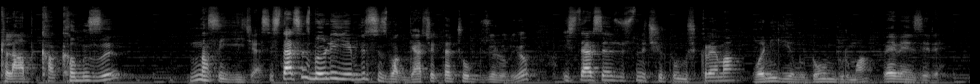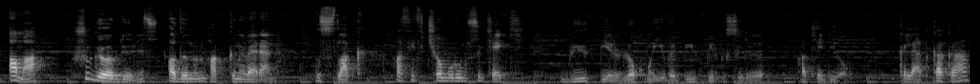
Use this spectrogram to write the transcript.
klad kakamızı nasıl yiyeceğiz? İsterseniz böyle yiyebilirsiniz. Bak gerçekten çok güzel oluyor. İsterseniz üstüne çırpılmış krema, vanilyalı dondurma ve benzeri. Ama şu gördüğünüz adının hakkını veren ıslak, hafif çamurumsu kek büyük bir lokmayı ve büyük bir ısırığı hak ediyor. Klat kaka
